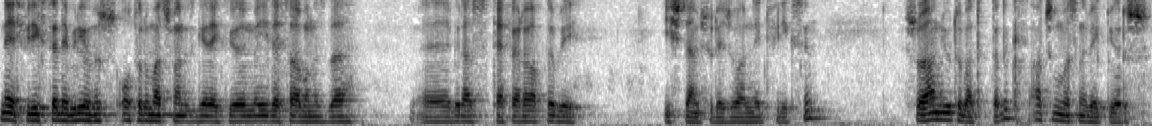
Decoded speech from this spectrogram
Netflix'te de biliyorsunuz oturum açmanız gerekiyor. Mail hesabınızda e, biraz teferruatlı bir işlem süreci var Netflix'in. Şu an YouTube'a tıkladık. Açılmasını bekliyoruz.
